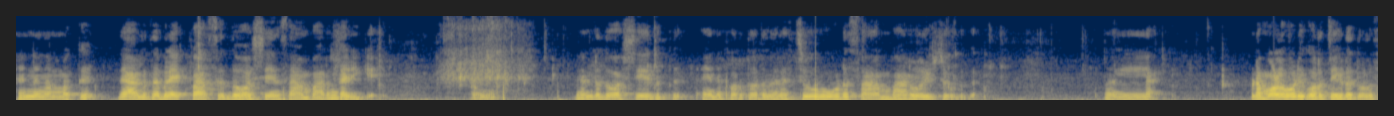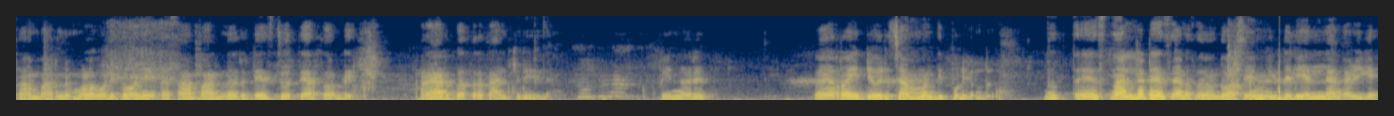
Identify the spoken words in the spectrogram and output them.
പിന്നെ നമുക്ക് രാവിലത്തെ ബ്രേക്ക്ഫാസ്റ്റ് ദോശയും സാമ്പാറും കഴിക്കാം. രണ്ട് ദോശ എടുത്ത് അതിന്റെ പുറത്തോട്ട് നല്ല ചൂട് സാമ്പാർ ഒഴിച്ചു കൊടുക്കുക. നല്ല ഇവിടെ മുളക് പൊടി കുറച്ചേ ഇടത്തുള്ളൂ സാമ്പാറിന്. മുളക് പൊടി തോനെയിട്ടാൽ സാമ്പാറിന് ഒരു ടേസ്റ്റ് വ്യത്യാസമുണ്ട്. അത് ആർക്കും അത്ര താല്പര്യമില്ല. പിന്നെ ഒരു വെറൈറ്റി ഒരു ചമ്മന്തിപ്പൊടിയുണ്ട്. ടേസ്റ്റ് നല്ല ടേസ്റ്റാണ് ദോശയും ഇഡ്ഡലിയും എല്ലാം കഴിക്കാൻ.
